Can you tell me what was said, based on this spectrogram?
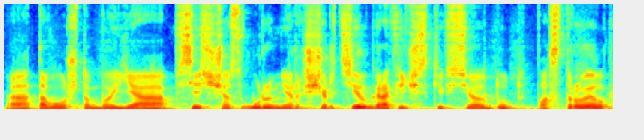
э, того, чтобы я все сейчас уровни расчертил, графически все тут построил,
